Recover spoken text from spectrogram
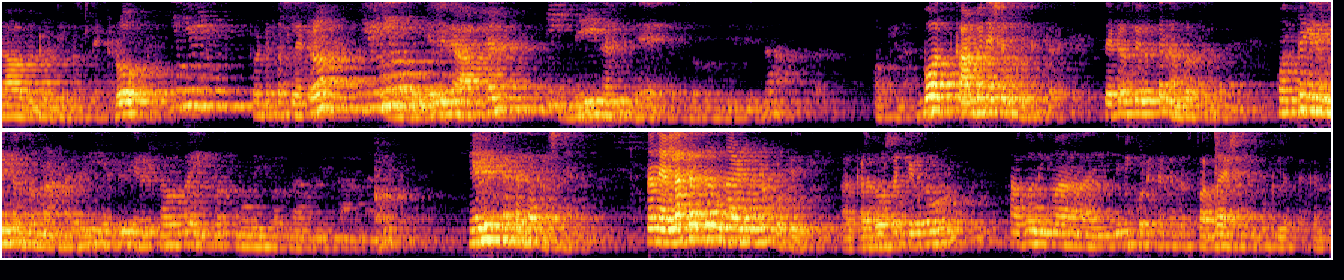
ಯಾವುದು twenty first letter twenty first letter ಎಲ್ಲಿದೆ ಆಪ್ಷನ್ ಡಿ ನಲ್ಲಿದೆ so this is the answer ಓಕೆನಾ ಬೋತ್ ಕಾಂಬಿನೇಷನ್ ಕೊಟ್ಟಿರ್ತಾರೆ ಲೆಟರ್ಸ್ ಇರುತ್ತೆ ನಂಬರ್ಸ್ ಇರುತ್ತೆ ಒಂದು ಸೆಕೆಂಡ್ ನಿಮಗೆ ಕನ್ಫರ್ಮ್ ಮಾಡ್ತಾ ಇದ್ದೀನಿ ಇದು ಎರಡು ಸಾವಿರದ ಇಪ್ಪತ್ತ್ಮೂರು ಇಪ್ಪತ್ತ್ನಾಲ್ಕನೇ ಸಾಲಿನಲ್ಲಿ ಹೇಳಿರ್ತಕ್ಕಂಥ ಪ್ರಶ್ನೆ ನಾನು ಎಲ್ಲ ಥರದ ಉದಾಹರಣೆಗಳನ್ನು ಕೊಟ್ಟಿದ್ದೀನಿ. ಅಲ್ಲಿ ಕಳೆದ ವರ್ಷ ಕೇಳಿರೋನು ಹಾಗೂ ನಿಮ್ಮ, ನಿಮಗೆ ಕೊಟ್ಟಿರ್ತಕ್ಕಂಥ ಸ್ಪರ್ಧಾ ಯಶಸ್ವಿ ಬುಕ್ಕಲ್ಲಿರ್ತಕ್ಕಂಥ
